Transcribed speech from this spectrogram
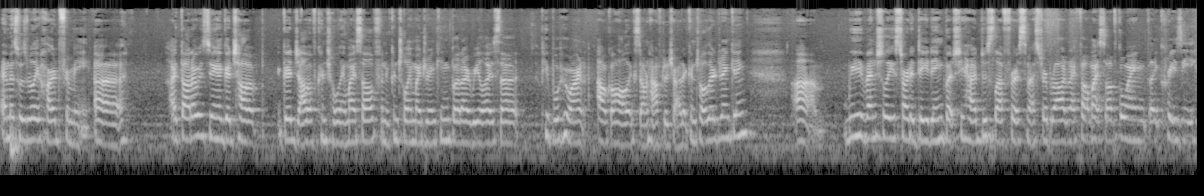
And this was really hard for me. Uh, I thought I was doing a good job, good job of controlling myself and controlling my drinking, but I realized that people who aren't alcoholics don't have to try to control their drinking. Um, we eventually started dating, but she had just left for a semester abroad, and I felt myself going like crazy,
